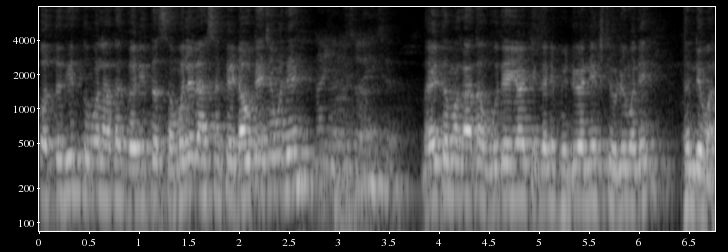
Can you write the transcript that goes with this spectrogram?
पद्धतीने तुम्हाला आता गणित समजलेलं असं काही डाऊट याच्यामध्ये? नाही तर मग आता उद्या या ठिकाणी भेटूया नेक्स्ट व्हिडिओमध्ये धन्यवाद.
